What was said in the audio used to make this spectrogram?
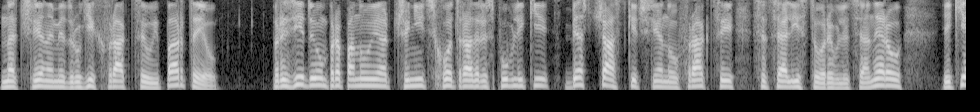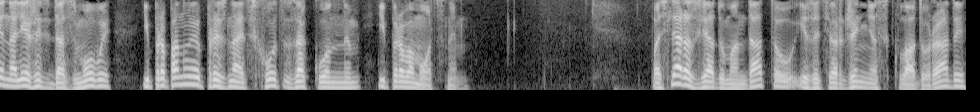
над членамі другіх фракцыяў і партыяў, прэзідыум прапануе адчыніць сход рады рэспублікі без часткі членаў фракцыі сацыялістаў рэвалюцыянераў якія належаць да змовы і прапануе прызнаць сход законным і правамоцным. Пасля разгляду мандатаў і зацвярджэння складу рады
